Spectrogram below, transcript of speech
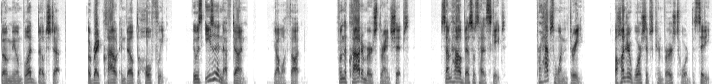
Bone meal and blood belched up. A red cloud enveloped the whole fleet. It was easily enough done, Yawgmoth thought. From the cloud emerged Thran ships. Somehow vessels had escaped. Perhaps one in three. A hundred warships converged toward the city.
